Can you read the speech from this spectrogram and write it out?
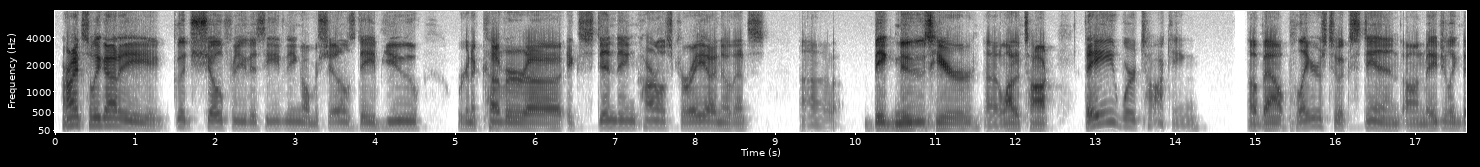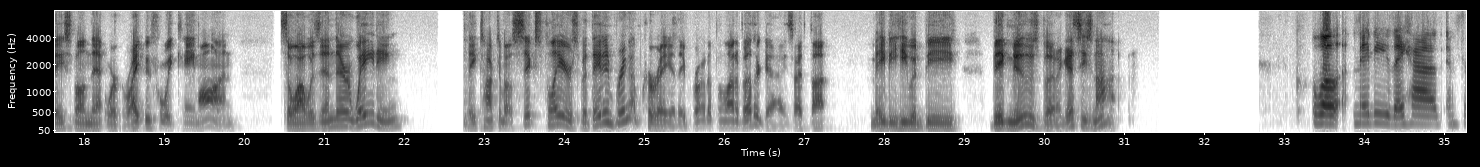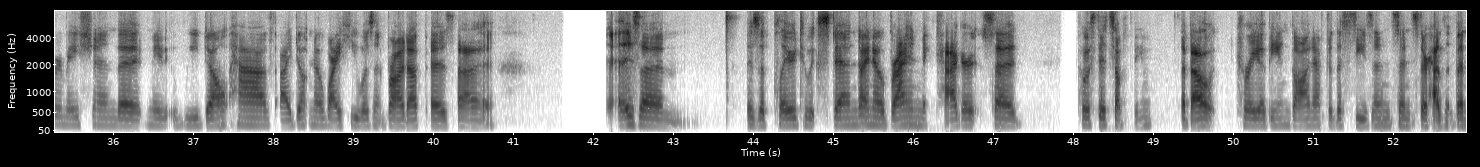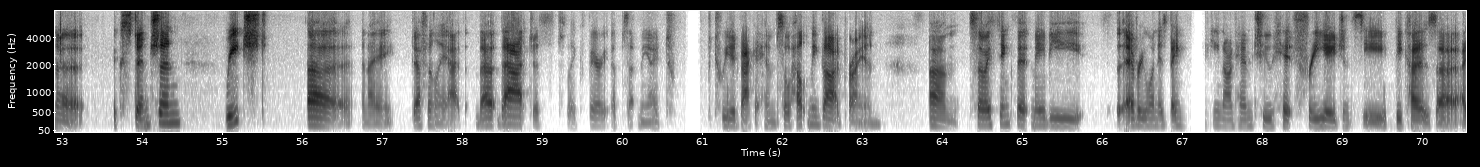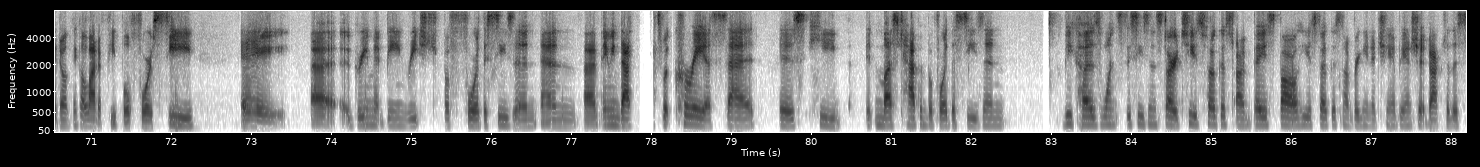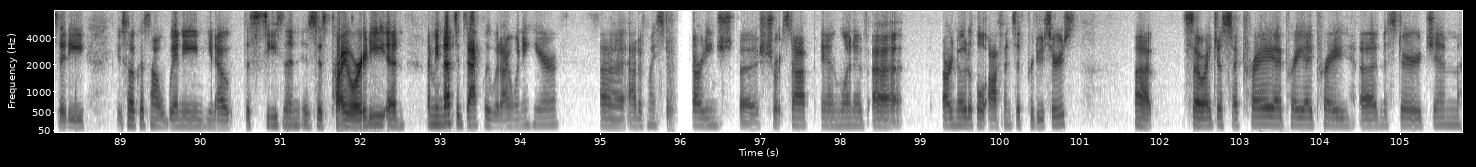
All right, so we got a good show for you this evening on Michelle's debut. We're going to cover uh, extending Carlos Correa. I know that's uh, big news here, uh, a lot of talk. They were talking about players to extend on Major League Baseball Network right before we came on. So I was in there waiting they talked about six players, but they didn't bring up Correa. They brought up a lot of other guys. I thought maybe he would be big news, but I guess he's not. Well, maybe they have information that maybe we don't have. I don't know why he wasn't brought up as a as a as a player to extend. I know Brian McTaggart said posted something about Correa being gone after this season since there hasn't been a extension reached. Uh, and I definitely that that just like very upset me. I t- tweeted back at him, "So help me God, Brian." Um, so I think that maybe everyone is banking on him to hit free agency because uh, I don't think a lot of people foresee a uh, agreement being reached before the season. And uh, I mean that's what Correa said is he it must happen before the season because once the season starts, he's focused on baseball. He's focused on bringing a championship back to the city. He's focused on winning. You know, the season is his priority. And I mean, that's exactly what I want to hear uh, out of my starting sh- uh, shortstop and one of uh, our notable offensive producers. Uh, so I just, I pray, I pray, I pray, uh, Mr. Jim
